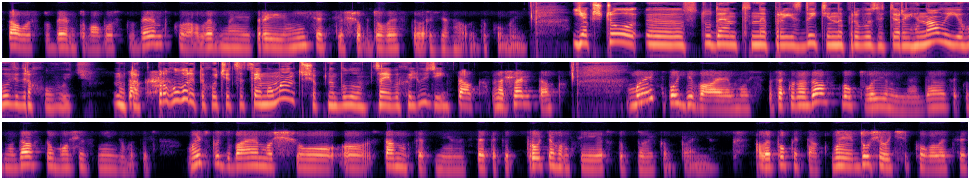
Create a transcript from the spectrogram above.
стала студентом або студенткою, але в неї три місяці, щоб довести оригінали документів. Якщо е, студент не приїздить і не привозить оригінали, його відраховують. Ну так. Так. проговорити хочеться цей момент, щоб не було зайвих ілюзій. Так, на жаль, так. Ми сподіваємось, законодавство плинне, да, законодавство може змінюватись. Ми сподіваємося, що стануться зміни все-таки протягом цієї вступної кампанії. Але поки так. Ми дуже очікували цих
